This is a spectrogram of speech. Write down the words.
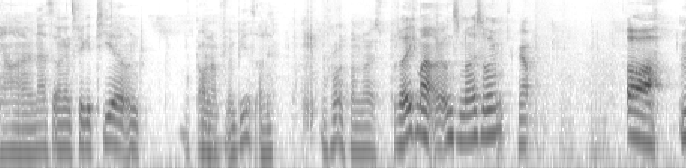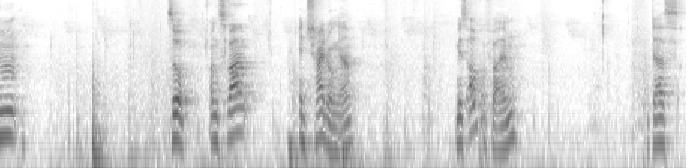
Ja, da ist immer ganz viel Getier und. Grauenhaft. mein Bier ist alle. Ich hol uns mal ein neues. Soll ich mal uns ein neues holen? Ja. Oh. Mm. So, und zwar Entscheidung, ja. Mir ist aufgefallen, dass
